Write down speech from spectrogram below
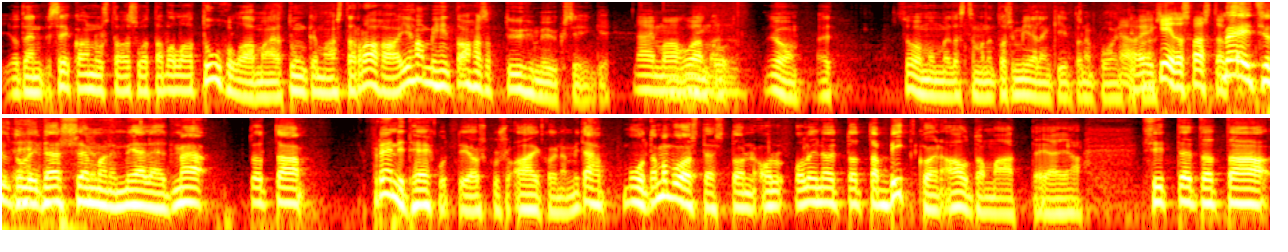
Joten se kannustaa sua tavallaan tuhlaamaan ja tunkemaan sitä rahaa ihan mihin tahansa tyhmyyksiinkin. Näin mä oon huomannut. Niinku, joo, et se on mun mielestä semmoinen tosi mielenkiintoinen pointti. Joo, kiitos vastauksesta. Meitsillä tuli tässä semmoinen mieleen, että mä, tota, Friendit hehkutti joskus aikoina, mitä muutama vuosi tästä on, ol- oli noita tota, bitcoin-automaatteja ja sitten tota,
